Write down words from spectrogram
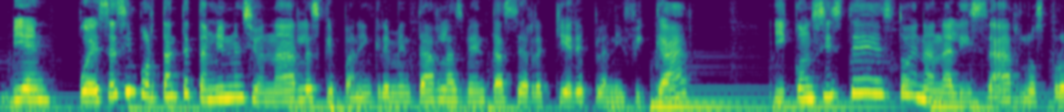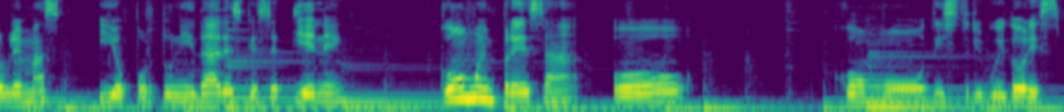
Bien, pues es importante también mencionarles que para incrementar las ventas se requiere planificar, y consiste esto en analizar los problemas y oportunidades que se tienen como empresa o como distribuidores.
